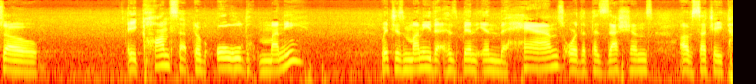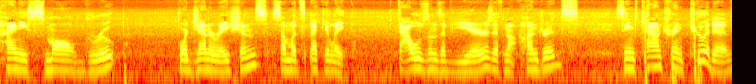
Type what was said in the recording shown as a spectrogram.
So, a concept of old money, which is money that has been in the hands or the possessions of such a tiny, small group for generations. Some would speculate thousands of years, if not hundreds, seems counterintuitive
